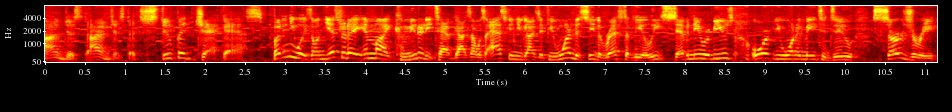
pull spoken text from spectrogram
I'm just, I'm just a stupid jackass. But anyways, on yesterday in my community tab, guys, I was asking you guys if you wanted to see the rest of the Elite 70 reviews or if you wanted me to do surgery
